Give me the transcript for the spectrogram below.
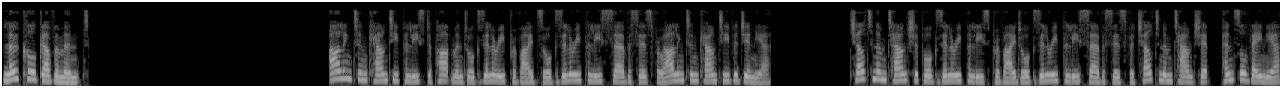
Local government. Arlington County Police Department Auxiliary provides auxiliary police services for Arlington County, Virginia. Cheltenham Township Auxiliary Police provide auxiliary police services for Cheltenham Township, Pennsylvania.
